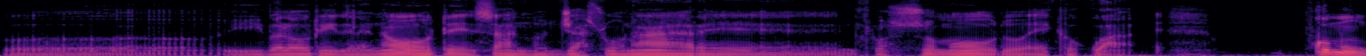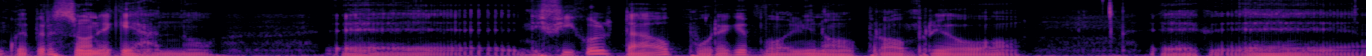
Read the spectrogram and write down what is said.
uh, i valori delle note, sanno già suonare, grosso modo, ecco qua. Comunque persone che hanno eh, difficoltà oppure che vogliono proprio eh,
